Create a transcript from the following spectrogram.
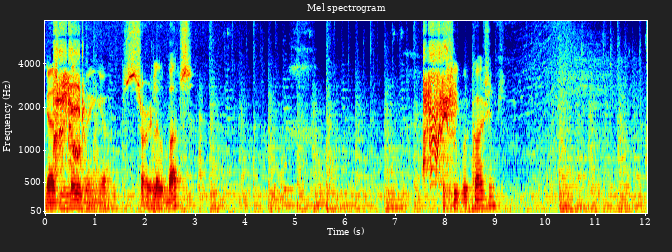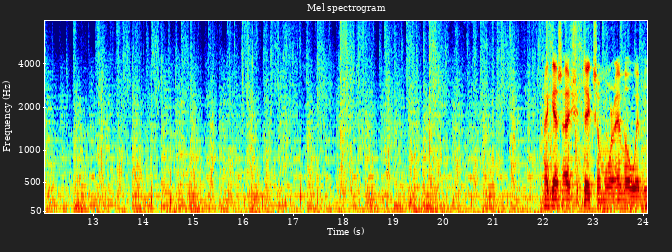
You guys moving, you sorry little butts? Proceed with caution. I guess I should take some more ammo with me.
